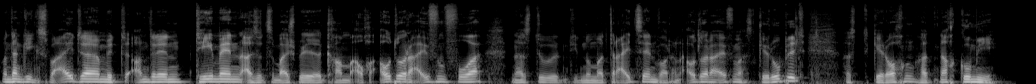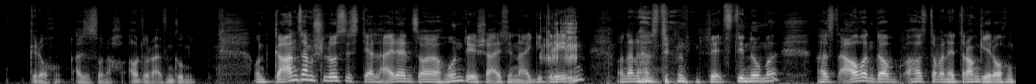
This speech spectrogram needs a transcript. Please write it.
Und dann ging es weiter mit anderen Themen, also zum Beispiel kamen auch Autoreifen vor, dann hast du die Nummer 13, war dann Autoreifen, hast gerubbelt, hast gerochen, hat nach Gummi gerochen, also so nach Autoreifengummi. Und ganz am Schluss ist der leider in so einer Hundescheiße reingetreten und dann hast du die letzte Nummer, hast auch und da hast aber nicht dran gerochen.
